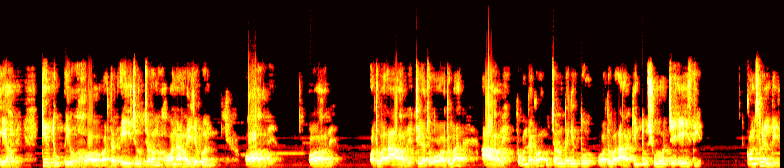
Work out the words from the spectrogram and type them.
এ হবে। কিন্তু এই হ, অর্থাৎ এর উচ্চারণ হ না হয়ে যখন অ হবে অ হবে, অথবা আ হবে, ঠিক আছে ও অথবা আ হবে, তখন দেখো উচ্চারণটা কিন্তু অ অথবা আ, কিন্তু শুরু হচ্ছে এইচ দিয়ে কনসোনেন্ট দিয়ে,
